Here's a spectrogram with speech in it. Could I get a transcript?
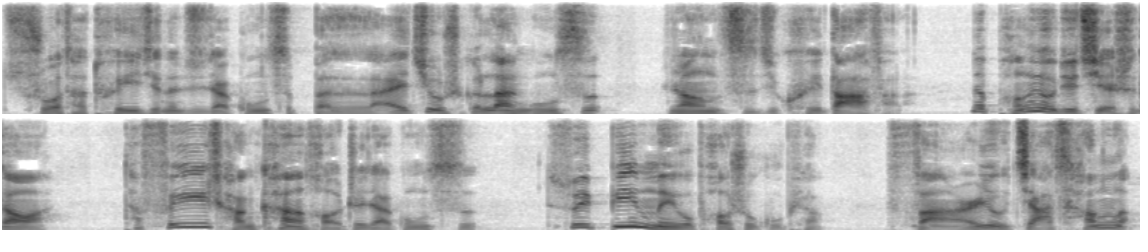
说他推荐的这家公司本来就是个烂公司，让自己亏大发了。那朋友就解释道啊，他非常看好这家公司，所以并没有抛售股票，反而又加仓了。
